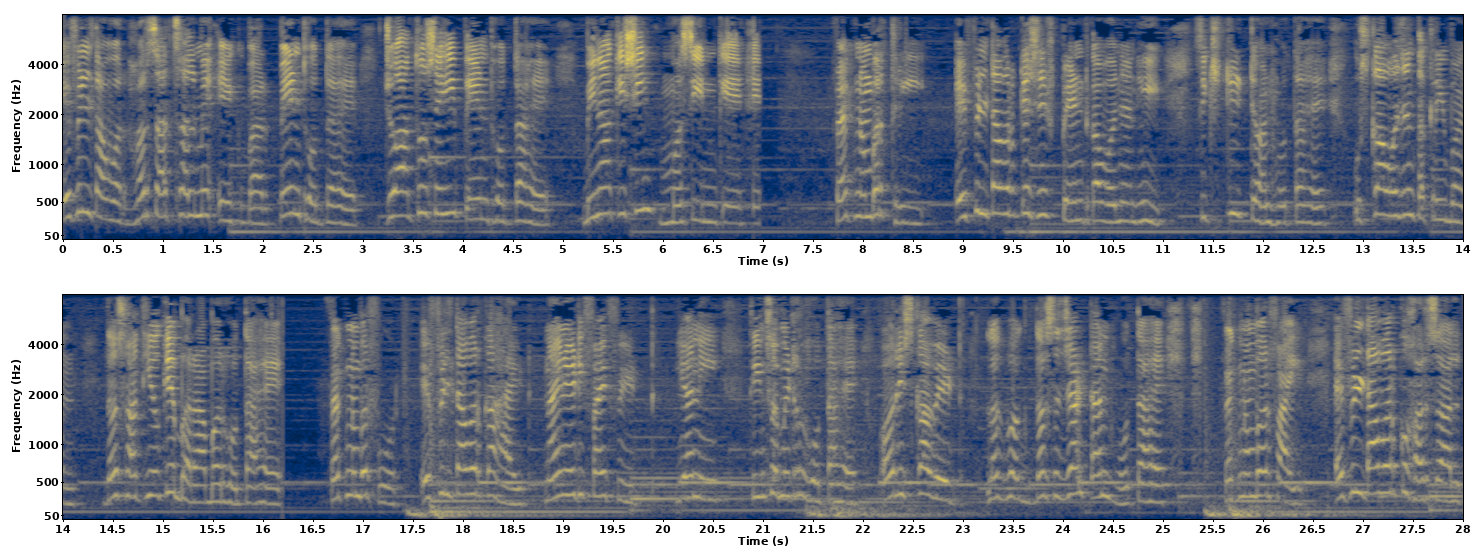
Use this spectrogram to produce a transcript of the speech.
Eiffel Tower हर सात साल में एक बार पेंट होता है, जो हाथों से ही पेंट होता है, बिना किसी मशीन के। Fact number three Eiffel Tower के सिर्फ़ पेंट का वज़न ही 60 टन होता है। उसका वज़न तकरीबन 10 हाथियों के बराबर होता है। Fact number four Eiffel Tower का हाइट 985 फीट यानी 300 मीटर होता है और इसका वेट लगभग 10,000 टन होता है। Fact number five Eiffel Tower को हर साल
